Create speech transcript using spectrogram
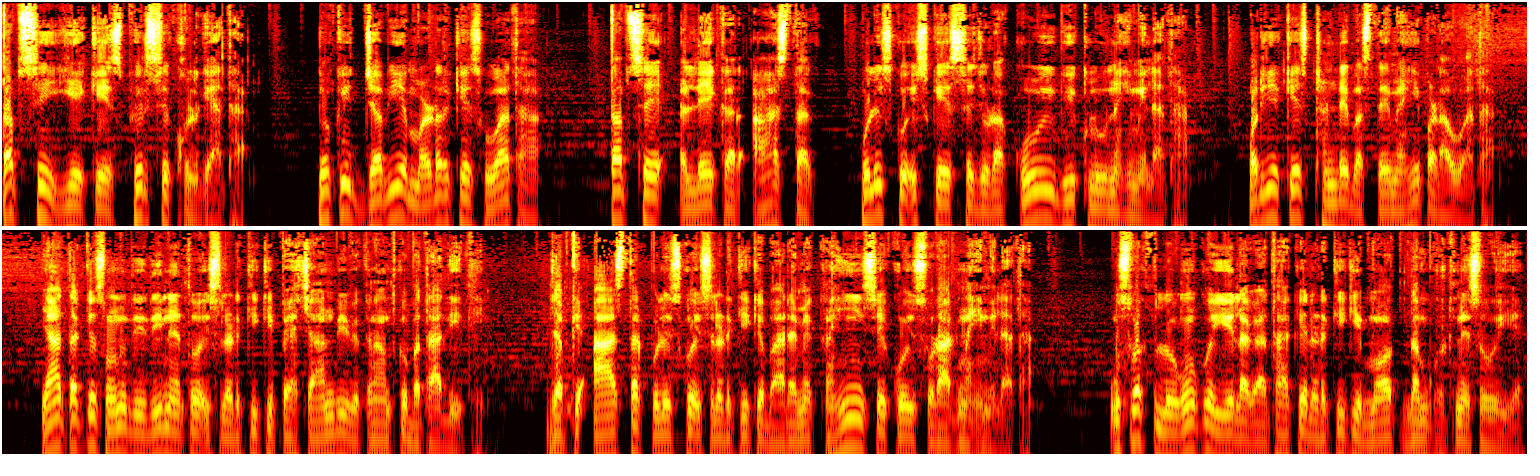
तब से ये केस फिर से खुल गया था। क्योंकि जब ये मर्डर केस हुआ था, तब से लेकर आज तक पुलिस को इस केस से जुड़ा कोई भी क्लू नहीं मिला था, और ये केस ठंडे बस्ते में ही पड़ा हुआ था। यहाँ तक कि सोनू दीदी ने तो इस लड़की की पहचान भी विक्रांत को बता दी थी, जबकि आज तक पुलिस को इस लड़की के बारे में कहीं से कोई सुराग नहीं मिला था। उस वक्त लोगों को ये लगा था कि लड़की की मौत दम घुटने से हुई है,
